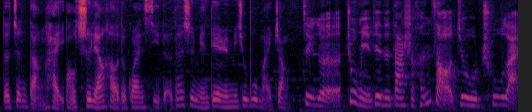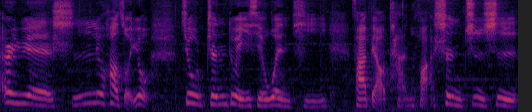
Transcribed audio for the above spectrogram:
的政党还保持良好的关系的，但是缅甸人民就不买账。这个驻缅甸的大使很早就出来，二月十六号左右就针对一些问题发表谈话，甚至是。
